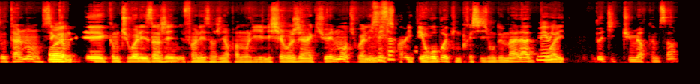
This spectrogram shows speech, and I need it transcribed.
Totalement. C'est comme, comme tu vois les ingénieurs, enfin les ingénieurs, pardon, les, chirurgiens actuellement, tu vois, les mecs sont avec des robots avec une précision de malade pour aller petites tumeurs comme ça.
